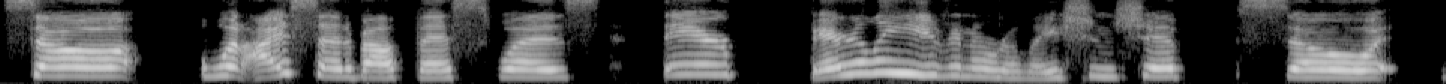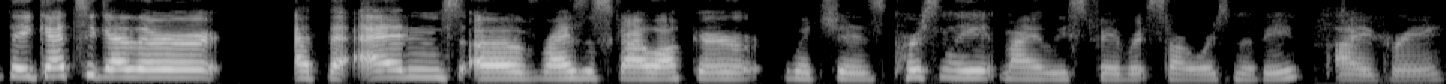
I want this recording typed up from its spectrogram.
so what I said about this was they're barely even a relationship. So they get together at the end of Rise of Skywalker, which is personally my least favorite Star Wars movie. I agree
